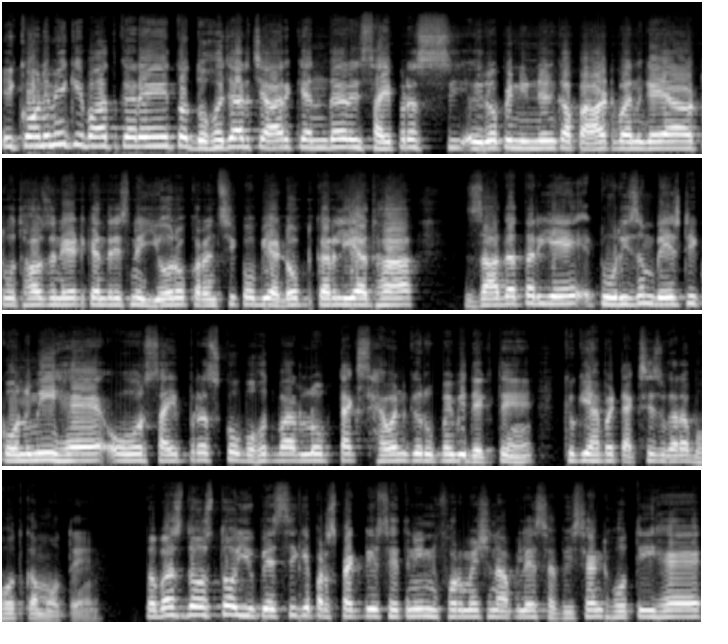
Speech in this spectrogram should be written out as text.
इकोनॉमी की बात करें तो 2004 के अंदर साइप्रस यूरोपियन यूनियन का पार्ट बन गया। 2008 के अंदर इसने यूरो करेंसी को भी अडॉप्ट कर लिया था। ज़्यादातर ये टूरिज़्म बेस्ड इकोनॉमी है और साइप्रस को बहुत बार लोग टैक्स हेवन के रूप में भी देखते हैं, क्योंकि यहाँ पे टैक्सेस वगैरह बहुत कम होते हैं। तो बस दोस्तों यूपीएससी के परस्पेक्टिव से इतनी इन्फॉर्मेशन आपके लिए सफिशेंट होती है।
